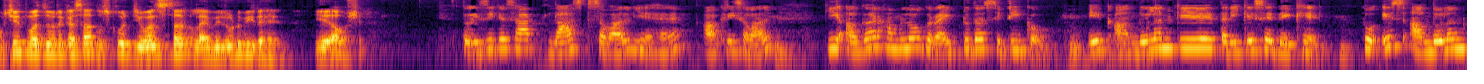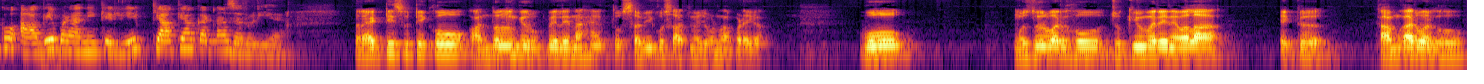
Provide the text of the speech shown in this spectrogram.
उचित मजदूरी के साथ उसको जीवन स्तर लाइवलीहुड भी रहे ये आवश्यक है। तो इसी के साथ लास्ट सवाल ये है आखिरी सवाल। हम्म। कि अगर हम लोग राइट टू द सिटी को हम्म। एक आंदोलन के तरीके से देखें हम्म। तो इस आंदोलन को आगे बढ़ाने के लिए क्या क्या करना ज़रूरी है राइट टू सिटी को आंदोलन के रूप में लेना है तो सभी को साथ में जोड़ना पड़ेगा वो मजदूर वर्ग हो झुग्गियों में रहने वाला एक कामगार वर्ग हो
